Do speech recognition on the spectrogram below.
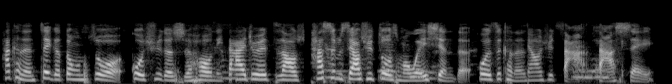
他可能这个动作过去的时候，你大概就会知道他是不是要去做什么危险的，或者是可能要去打打谁，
